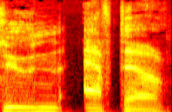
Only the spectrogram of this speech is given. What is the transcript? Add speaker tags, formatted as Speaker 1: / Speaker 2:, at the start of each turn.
Speaker 1: soon after.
